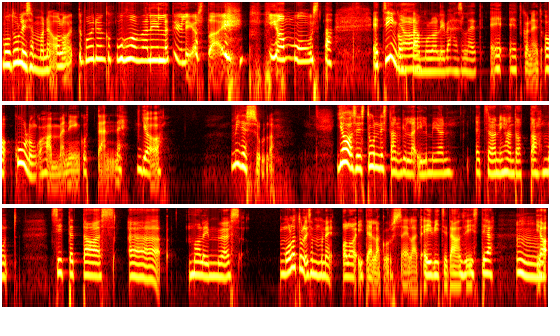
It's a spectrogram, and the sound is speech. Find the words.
Mulla tuli semmoinen olo, että voidaanko puhua välillä tyyli jostain ihan muusta. Et siinä Joo. kohtaa mulla oli vähän sellainen, että e- hetkonen, että o, kuulunkohan mä niinku tänne. Joo. Mites sulla? Joo, siis tunnistan kyllä ilmiön, että se on ihan totta, mutta sitten taas öö, mä olin myös, mulla tuli semmoinen olo itsellä kursseilla, että ei vitsi, tää on siistiä, Mm. ja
